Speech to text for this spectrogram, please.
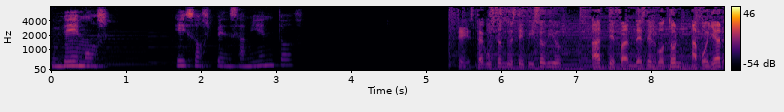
Vemos esos pensamientos. ¿Te está gustando este episodio? Hazte fan desde el botón apoyar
